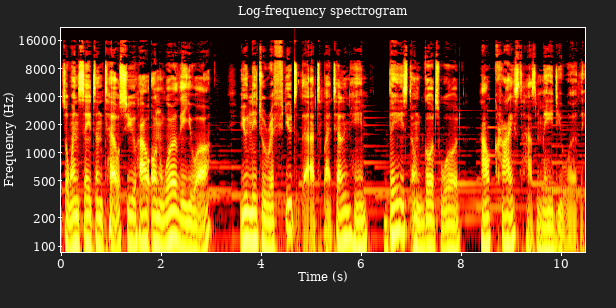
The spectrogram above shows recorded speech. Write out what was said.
So when Satan tells you how unworthy you are, you need to refute that by telling him, based on God's word, how Christ has made you worthy.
